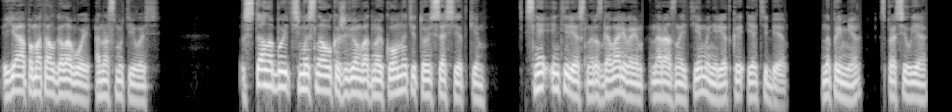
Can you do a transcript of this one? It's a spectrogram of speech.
Я помотал головой, она смутилась. Стало быть, мы с Наукой живем в одной комнате, то есть соседки. С ней интересно, разговариваем на разные темы, нередко и о тебе. Например, спросил я.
